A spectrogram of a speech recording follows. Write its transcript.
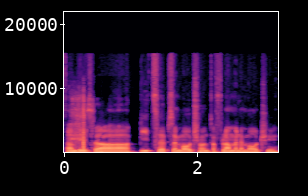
Dann dieser Bizeps-Emoji und der Flammen-Emoji.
